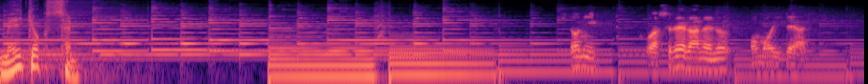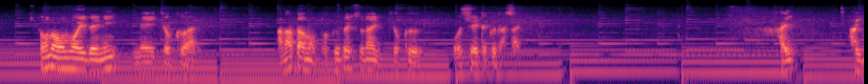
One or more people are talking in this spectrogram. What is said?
名曲選人に忘れられぬ思い出あり。人の思い出に名曲あり。あなたの特別な一曲教えてください。はい。はい。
